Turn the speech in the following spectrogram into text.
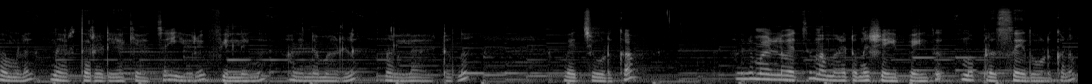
നമ്മൾ നേരത്തെ റെഡിയാക്കി വെച്ച ഈ ഒരു ഫില്ലിങ് അതിന്റെ മുകളിൽ നല്ലതായിട്ടൊന്ന് വെച്ച് കൊടുക്കാം. അതിന്റെ മുകളിൽ വെച്ച് നന്നായിട്ടൊന്ന് ഷേപ്പ് ചെയ്ത് ഒന്ന് പ്രസ് ചെയ്ത് കൊടുക്കണം.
